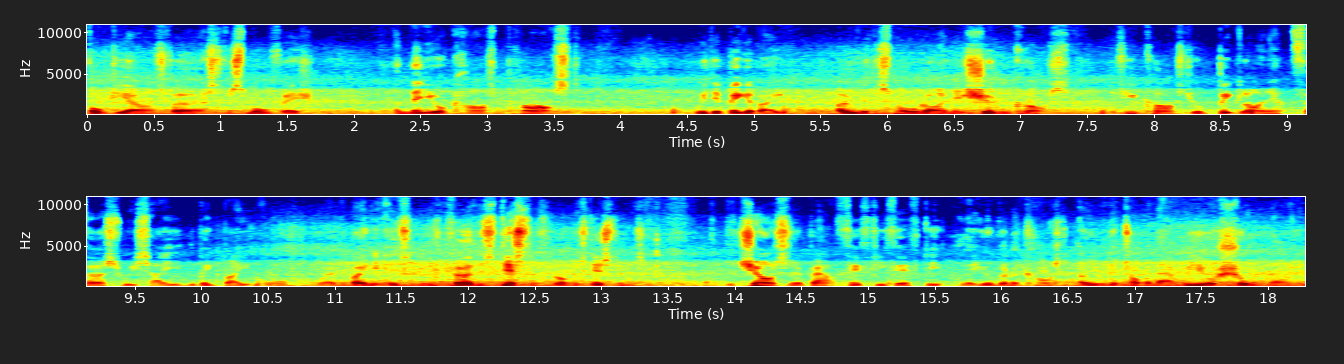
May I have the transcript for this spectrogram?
40 yards first for small fish, and then you'll cast past with your bigger bait over the small line it shouldn't cross. If you cast your big line out first, we say, the big bait or whatever bait it is, the furthest distance, the longest distance, the chances are about 50-50 that you're going to cast over the top of that with your short line.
